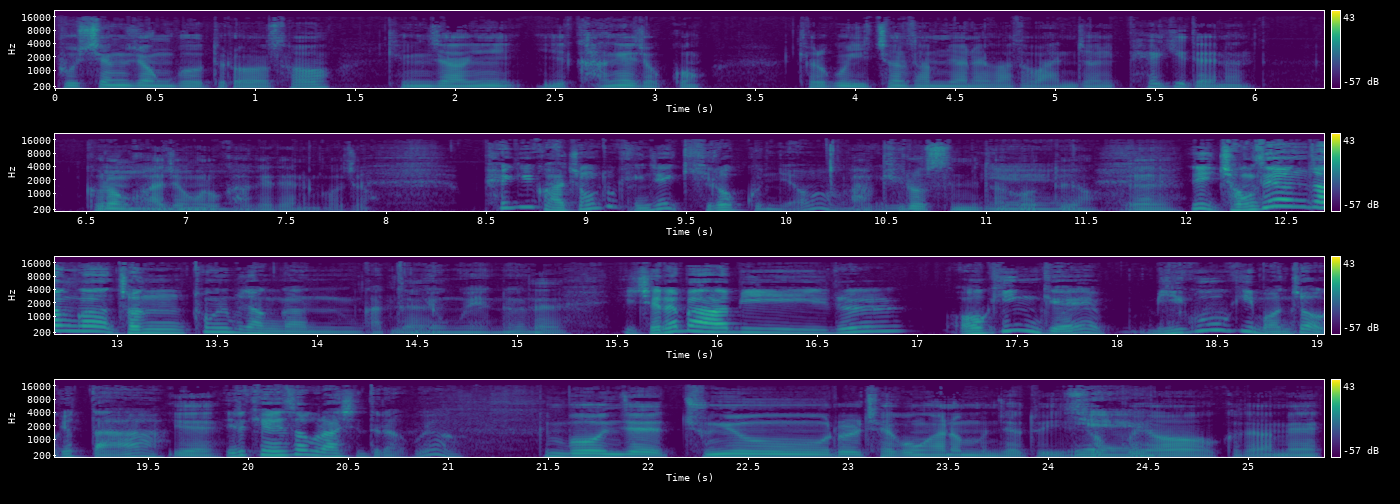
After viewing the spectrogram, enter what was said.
부시 행 정부 들어서 굉장히 강해졌고 결국 2003년에 가서 완전히 폐기되는 그런 음. 과정으로 가게 되는 거죠. 폐기 과정도 굉장히 길었군요. 아 길었습니다. 예. 그것도요. 예. 이 정세현 장관 전 통일부 장관 같은 네. 경우에는 네. 이 제네바 합의를 어긴 게 미국이 먼저 어겼다 예. 이렇게 해석을 하시더라고요. 그뭐 이제 중유를 제공하는 문제도 예. 있었고요. 그 다음에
